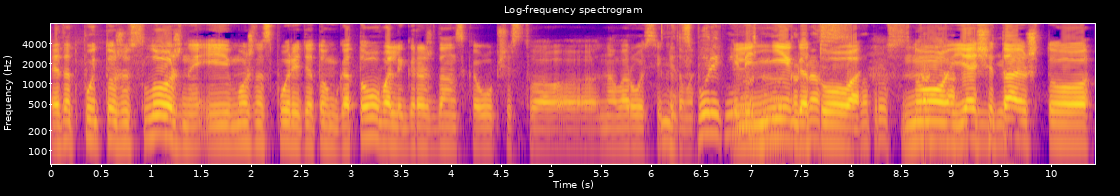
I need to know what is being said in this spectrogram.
этот путь тоже сложный, и можно спорить о том, готово ли гражданское общество э, Новороссии к Нет, этому, спорить не или нужно, не как готово. вопрос, как- Но как я это считаю, что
